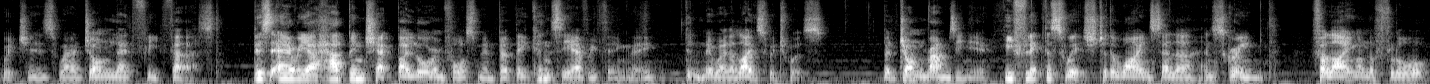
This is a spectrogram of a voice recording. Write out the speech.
which is where John led Fleet first. This area had been checked by law enforcement, but they couldn't see everything. They didn't know where the light switch was. But John Ramsey knew. He flicked the switch to the wine cellar and screamed, for lying on the floor,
